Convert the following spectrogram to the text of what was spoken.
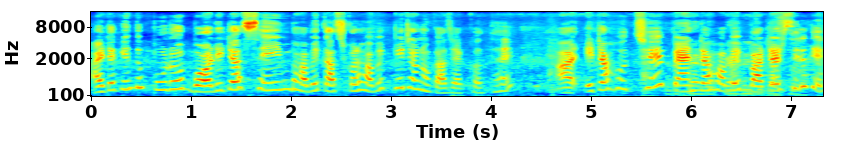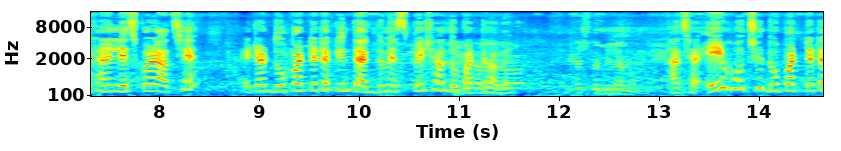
আর এটা কিন্তু পুরো বডিটা সেমভাবে কাজ করা হবে পেটানো কাজ এক কথায়। আর এটা হচ্ছে প্যান্টটা হবে বাটার সিল্ক এখানে লেস করা আছে। এটার দোপাট্টাটা কিন্তু একদম স্পেশাল দোপাট্টা হবে। আচ্ছা এই হচ্ছে দোপাট্টাটা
